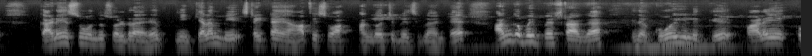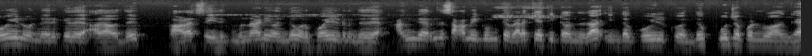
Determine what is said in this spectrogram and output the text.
கணேஷும் வந்து சொல்கிறாரு நீ கிளம்பி ஸ்ட்ரைட்டாக என் ஆஃபீஸ் வா அங்கே வச்சு பேசிக்கலான்ட்டு. அங்கே போய் பேசுகிறாங்க இந்த கோயிலுக்கு பழைய கோயில் ஒன்று இருக்குது. அதாவது பழசு இதுக்கு முன்னாடி வந்து ஒரு கோயில் இருந்தது. அங்கேருந்து சாமி கும்பிட்டு விளக்கேற்றிட்டு வந்து தான் இந்த கோயிலுக்கு வந்து பூஜை பண்ணுவாங்க.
